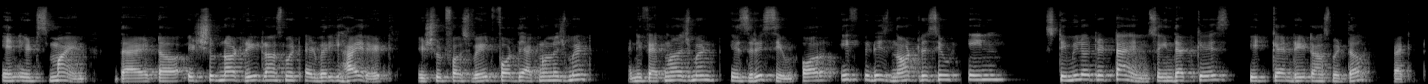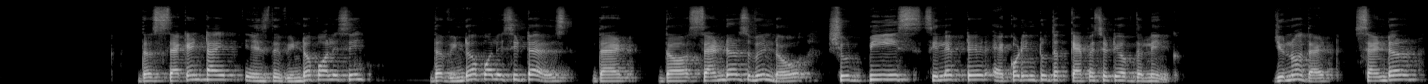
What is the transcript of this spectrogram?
in its mind that uh, it should not retransmit at very high rate. It should first wait for the acknowledgement and if acknowledgement is received or if it is not received in stimulated time, so in that case, it can retransmit the packet. The second type is the window policy. The window policy tells that the sender's window should be selected according to the capacity of the link. You know that sender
